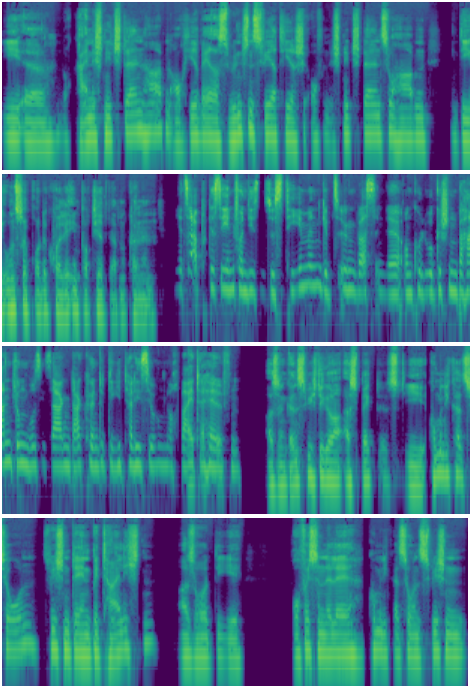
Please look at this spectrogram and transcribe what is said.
die äh, noch keine Schnittstellen haben. Auch hier wäre es wünschenswert, hier offene Schnittstellen zu haben, in die unsere Protokolle importiert werden können. Jetzt abgesehen von diesen Systemen, gibt es irgendwas in der onkologischen Behandlung, wo Sie sagen, da könnte Digitalisierung noch weiterhelfen? Also ein ganz wichtiger Aspekt ist die Kommunikation zwischen den Beteiligten, also die professionelle Kommunikation zwischen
